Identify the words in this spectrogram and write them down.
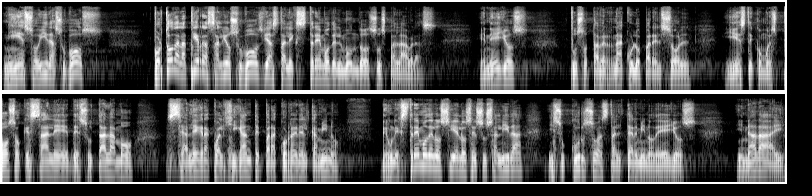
ni es oída su voz. Por toda la tierra salió su voz y hasta el extremo del mundo sus palabras. En ellos puso tabernáculo para el sol y este como esposo que sale de su tálamo se alegra cual gigante para correr el camino. De un extremo de los cielos es su salida y su curso hasta el término de ellos y nada hay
